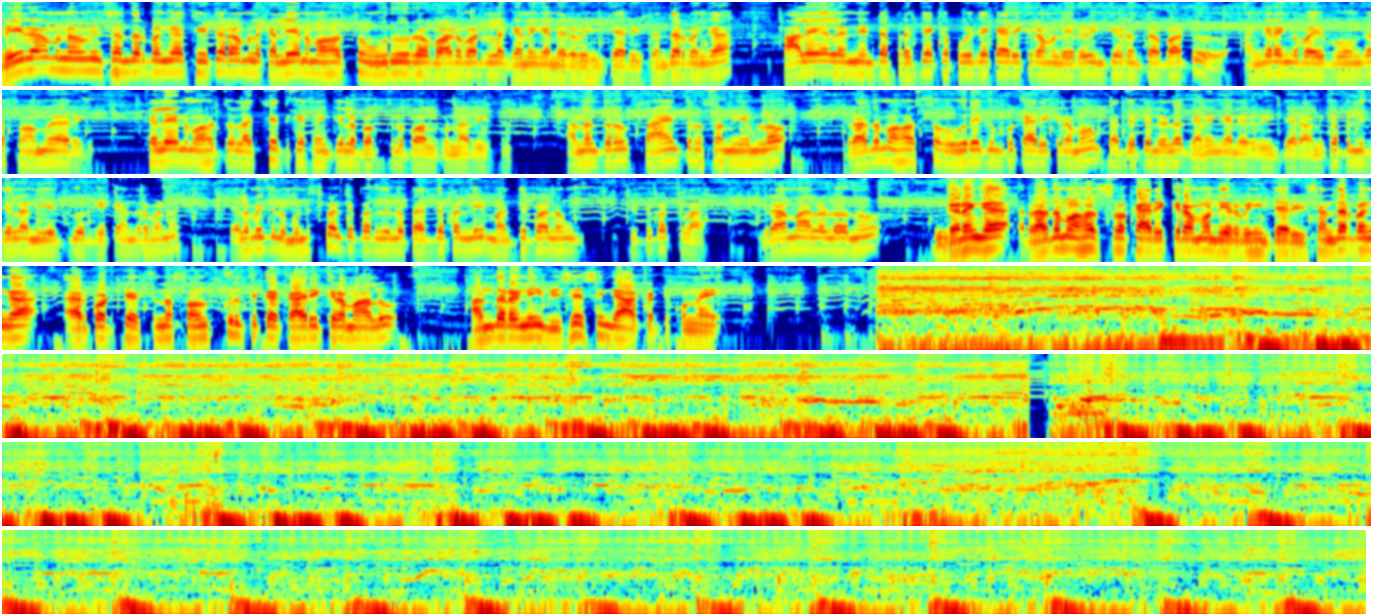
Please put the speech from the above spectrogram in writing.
శ్రీరామనవమి సందర్భంగా సీతారాముల కళ్యాణ మహోత్సవం ఊరూరు వాడవాడలో ఘనంగా నిర్వహించారు. ఈ సందర్భంగా ఆలయాలన్నింట ప్రత్యేక పూజ కార్యక్రమాలు నిర్వహించడంతో పాటు అంగరంగ వైభవంగా స్వామివారి కళ్యాణ మహోత్సవంలో అత్యధిక సంఖ్యలో భక్తులు పాల్గొన్నారు. అనంతరం సాయంత్రం సమయంలో రథ మహోత్సవ ఊరేగింపు కార్యక్రమం పెద్దపల్లిలో ఘనంగా నిర్వహించారు. అనకపల్లి జిల్లా నియోజకవర్గ కేంద్రమైన ఎలమంచిల మున్సిపాలిటీ పరిధిలో పెద్దపల్లి మంత్రిపాలెం చుట్టుపక్కల గ్రామాలలోనూ ఘనంగా రథ మహోత్సవ కార్యక్రమం నిర్వహించారు. ఈ సందర్భంగా ఏర్పాటు చేస్తున్న సాంస్కృతిక కార్యక్రమాలు అందరినీ విశేషంగా ఆకట్టుకున్నాయి.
